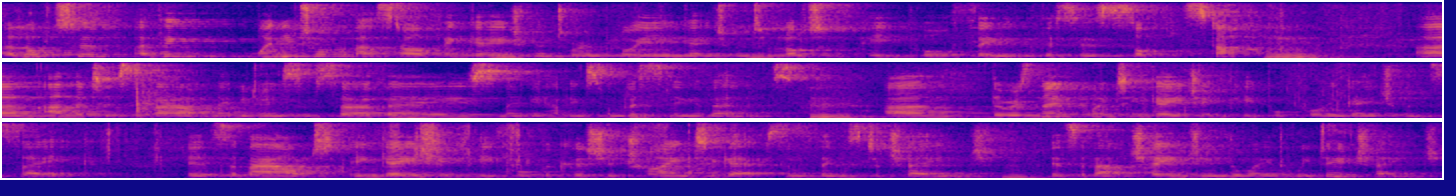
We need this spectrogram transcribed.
A lot of, I think when you talk about staff engagement mm. or employee engagement, mm. a lot of people think this is soft stuff mm. Um, and that it's about maybe doing some surveys, mm. maybe having some listening events. Mm. Um, there is no point engaging people for engagement's sake. It's about engaging people because you're trying to get some things to change. Mm. It's about changing the way that we do change.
